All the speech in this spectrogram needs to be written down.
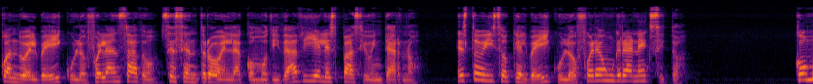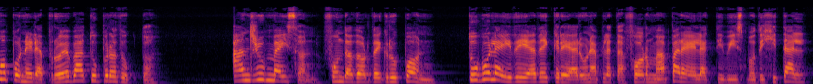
Cuando el vehículo fue lanzado, se centró en la comodidad y el espacio interno. Esto hizo que el vehículo fuera un gran éxito. ¿Cómo poner a prueba tu producto? Andrew Mason, fundador de Groupon, tuvo la idea de crear una plataforma para el activismo digital,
